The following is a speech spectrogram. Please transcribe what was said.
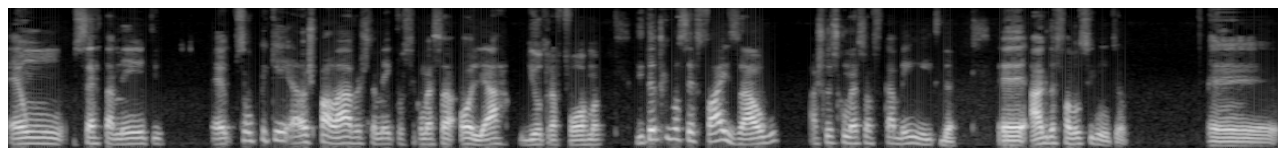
é um certamente, é, são pequenas as palavras também que você começa a olhar de outra forma. De tanto que você faz algo, as coisas começam a ficar bem nítidas. É, Agda falou o seguinte, ó, é,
